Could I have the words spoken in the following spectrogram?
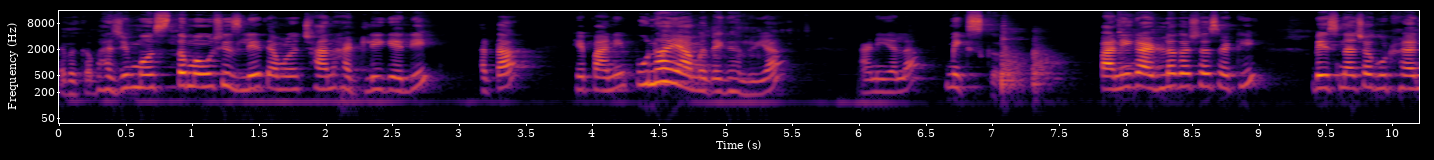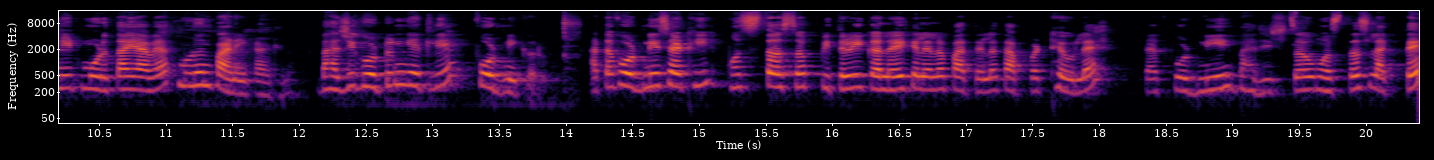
हे बघा भाजी मस्त मऊ शिजली त्यामुळे छान हाटली गेली. आता हे पाणी पुन्हा यामध्ये घालूया आणि याला मिक्स करू. पाणी काढलं कशासाठी? बेसनाच्या गुठळ्या नीट मोडता याव्यात म्हणून पाणी काढलं. भाजी घोटून घेतली आहे फोडणी करू. आता फोडणीसाठी मस्त असं पितळी कलई केलेलं पातेलं तापत ठेवलं आहे त्यात फोडणी भाजीची चव मस्तच लागते.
